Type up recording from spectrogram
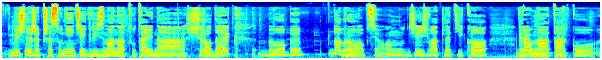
Myślę, że przesunięcie Griezmana tutaj na środek byłoby dobrą opcją. On gdzieś w Atletico grał na ataku,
